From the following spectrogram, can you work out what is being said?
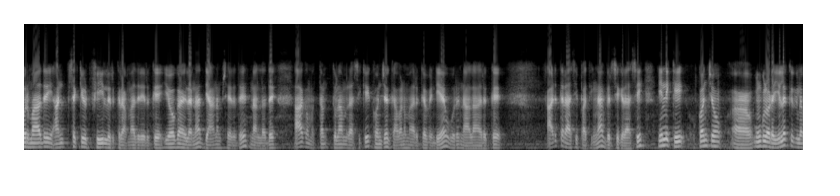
ஒரு மாதிரி அன்செக்யூர்ட் ஃபீல் இருக்கிற மாதிரி இருக்குது யோகா இல்லைன்னா தியானம் செய்கிறது நல்லது. ஆக மொத்தம் துலாம் ராசிக்கு கொஞ்சம் கவனமாக இருக்க வேண்டிய ஒரு நாளாக இருக்குது அடுத்த ராசி பார்த்திங்கன்னா விருச்சிக ராசி. இன்றைக்கி கொஞ்சம் உங்களோட இலக்குகளை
